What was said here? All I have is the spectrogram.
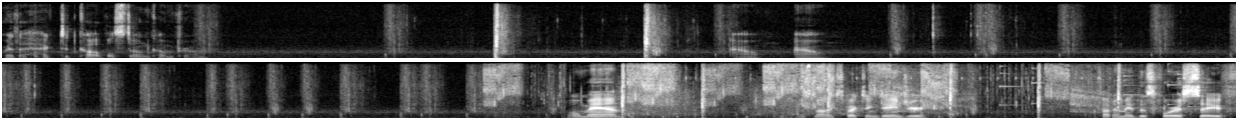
Where the heck did cobblestone come from? Ow, ow. Oh man. I was not expecting danger. Thought I made this forest safe.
